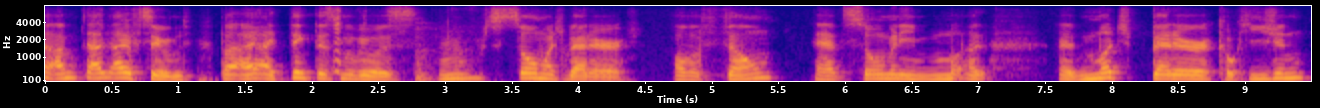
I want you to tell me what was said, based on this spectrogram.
I'm, I, I assumed, but I, I think this movie was so much better of a film. Had so many, uh, had much better cohesion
